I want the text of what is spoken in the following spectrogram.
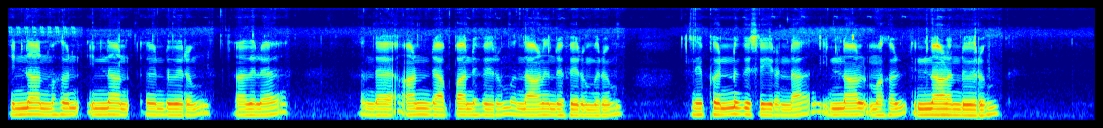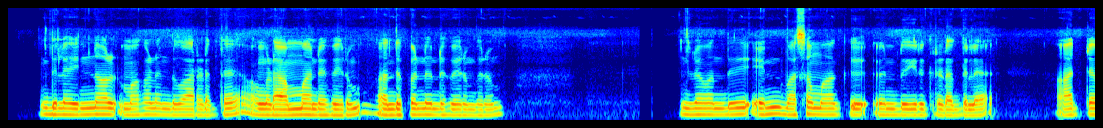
இன்னான் மகன் இன்னான் என்று வரும் அதில் அந்த ஆணுன்ற அப்பான்ற பேரும் அந்த ஆணுன்ற பேரும் வரும். இதே பெண்ணுக்கு செய்கிறண்டா இந்நாள் மகள் இன்னாள் என்று வரும் இதில் இந்நாள் மகள் என்று வார இடத்த அவங்களோட அம்மான்ற பேரும் அந்த பெண்ணுன்ற பேரும் வரும். இதில் வந்து என் வசமாக்கு என்று இருக்கிற இடத்துல ஆற்ற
